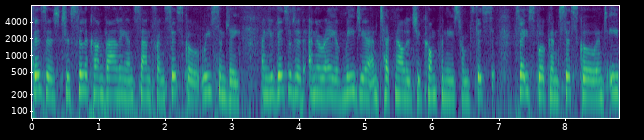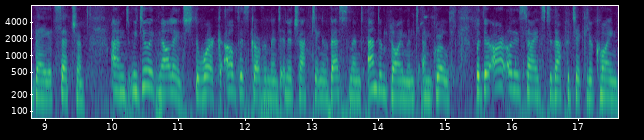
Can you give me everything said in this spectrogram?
visit to Silicon Valley and San Francisco recently, and you visited an array of media and technology companies from Facebook and Cisco and eBay, etc. And we do acknowledge the work of this government in attracting investment and employment and growth. But there are other sides to that particular coin,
